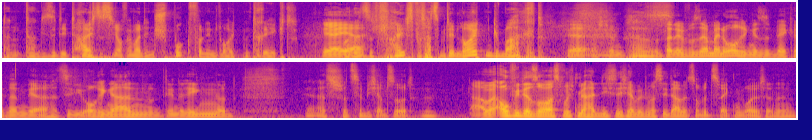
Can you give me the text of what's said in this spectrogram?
dann, dann diese Details, dass sie auf einmal den Spuck von den Leuten trägt. ja, Und ja, dann so, Scheiße, was hat sie mit den Leuten gemacht? ja, stimmt. Das Und dann irgendwo, ja, meine Ohrringe sind weg und dann ja, hat sie die Ohrringe an und den Ring und ja, das ist schon ziemlich absurd. Aber auch wieder sowas, wo ich mir halt nicht sicher bin, was sie damit so bezwecken wollte, ne?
